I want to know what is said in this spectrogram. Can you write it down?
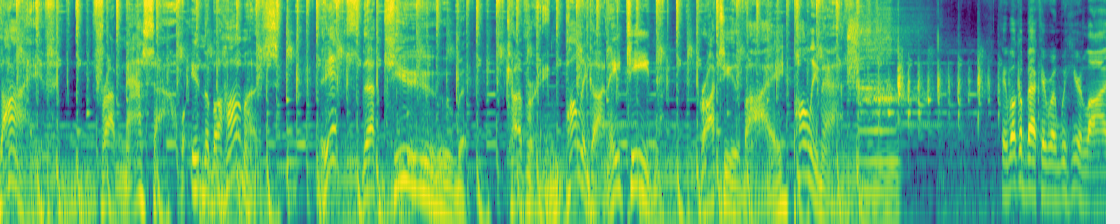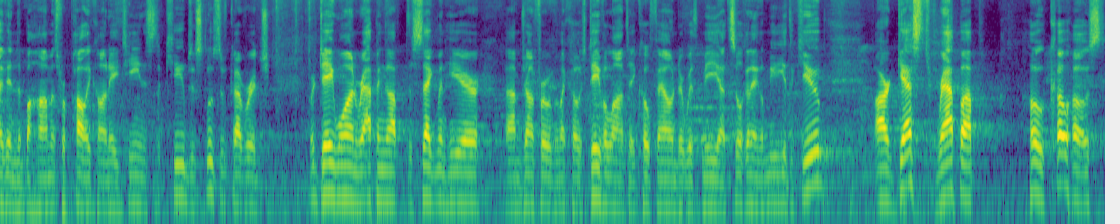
Live from Nassau in the Bahamas, it's theCUBE. Covering Polycon 18. Brought to you by Polymath. Okay, welcome back everyone. We're here live in the Bahamas for Polycon 18. This is theCUBE's exclusive coverage for day one, wrapping up the segment here. I'm John Furrier with my co-host Dave Vellante, co-founder with me at SiliconANGLE Media, theCUBE. Our guest wrap-up co-host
